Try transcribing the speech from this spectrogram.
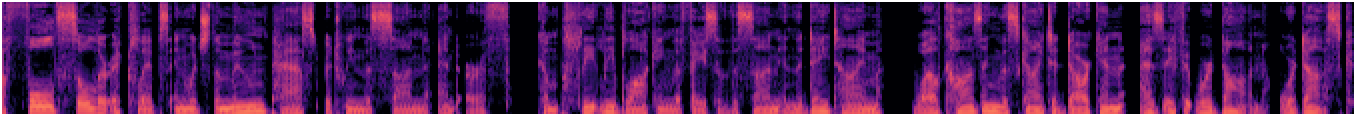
a full solar eclipse in which the moon passed between the sun and earth, completely blocking the face of the sun in the daytime while causing the sky to darken as if it were dawn or dusk.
